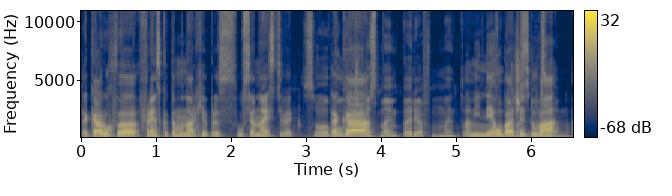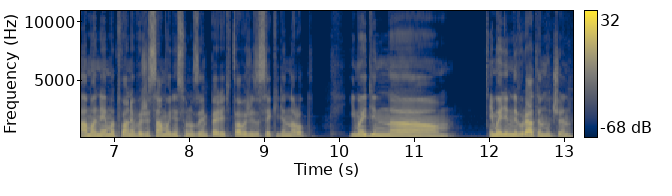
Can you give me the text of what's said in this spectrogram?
Така рухва френската монархия през 18 век. Слава Така- Богу, че не сме империя в момента. Ами не, обаче се това, разпадне. ама не, ама това не въжи само единствено за империите, това въжи за всеки един народ. Има един, а, има един невероятен учен,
